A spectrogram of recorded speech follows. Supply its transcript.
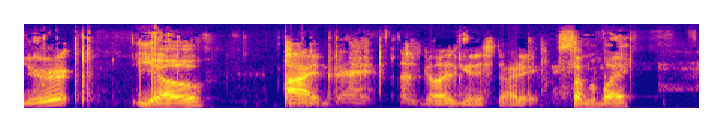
You're Yo, all right, bet. Let's go. Let's get it started. summer boy.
